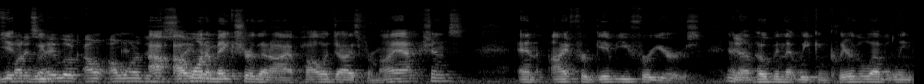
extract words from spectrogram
somebody. Yeah, and say, hey, look, I, I wanted to. I, Just I want to make sure that I apologize for my actions, and I forgive you for yours. And Yeah. I'm hoping that we can clear the leveling,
